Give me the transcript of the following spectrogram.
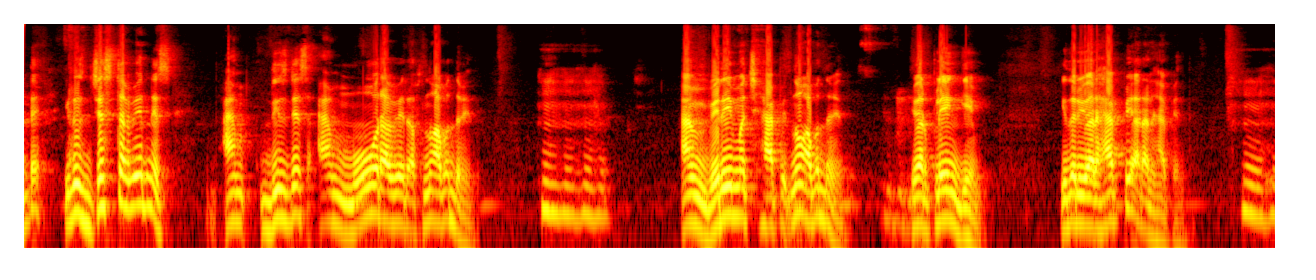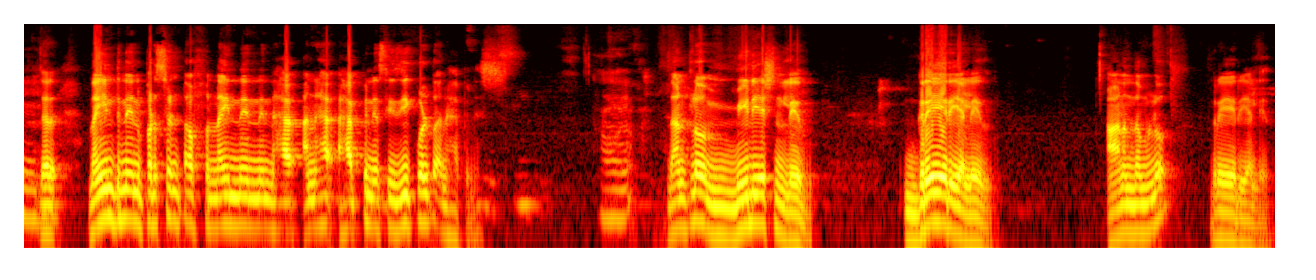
అంటే it is just awareness I'm these days I'm more aware of no అబద్ధం ఇది. I'm very much happy no అబద్ధం ఇది. You are playing game either you are happy or unhappy ninety nine percent of nine nine nine happiness is equal to unhappiness దాంట్లో మీడియేషన్ లేదు. గ్రే ఏరియా లేదు. ఆనందంలో గ్రే ఏరియా లేదు.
